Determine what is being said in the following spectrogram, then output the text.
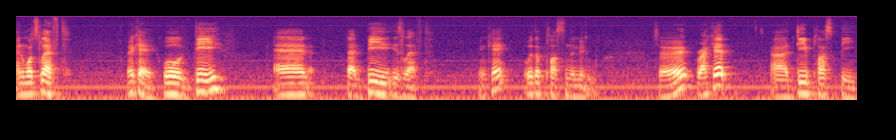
And what's left? Okay, well, d, and that b is left. Okay, with a plus in the middle. So bracket uh, d plus b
